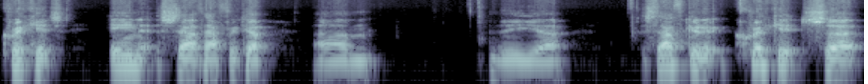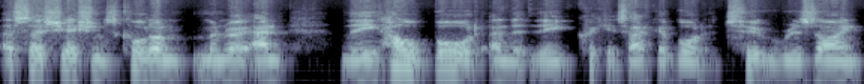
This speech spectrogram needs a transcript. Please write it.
cricket in South Africa um, the uh, South African Cricket uh, Association has called on Moroe and the whole board and the, the Cricket South Africa board to resign,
